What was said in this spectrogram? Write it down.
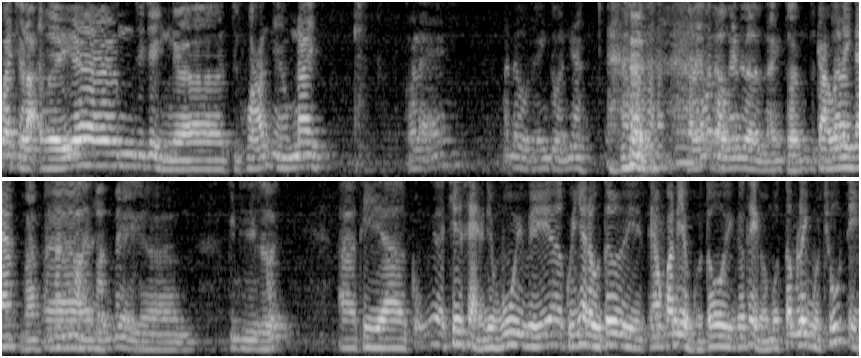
quay trở lại với à, chương trình chứng khoán ngày hôm nay. Có lẽ bắt đầu từ anh Tuấn nha. Có lẽ bắt đầu ngay từ là anh Tuấn. Cảm ơn anh Nam vâng chúng ta à... anh Tuấn về uh, kinh tế thế giới. À, thì uh, cũng chia sẻ niềm vui với quý nhà đầu tư. Thì theo quan điểm của tôi có thể có một tâm linh một chút thì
